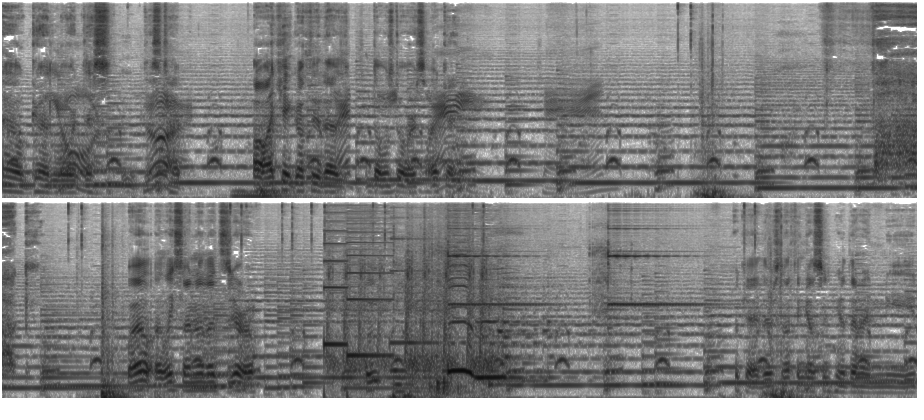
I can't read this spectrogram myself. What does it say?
Oh, good lord, this, this type. Oh, I can't go through those, those doors. Okay. Fuck. Fuck. Well, at least I know that's zero. Okay, there's nothing else in here that I need.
